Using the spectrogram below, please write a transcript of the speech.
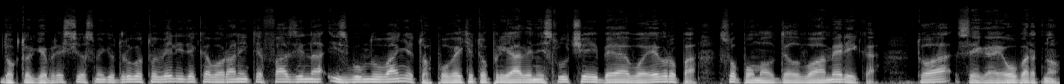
Доктор Гебресиос меѓу другото вели дека во раните фази на избумнувањето повеќето пријавени случаи беа во Европа со помал дел во Америка. Тоа сега е обратно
